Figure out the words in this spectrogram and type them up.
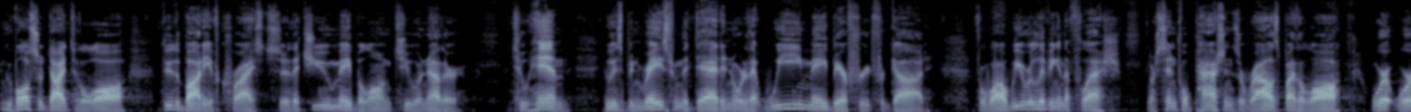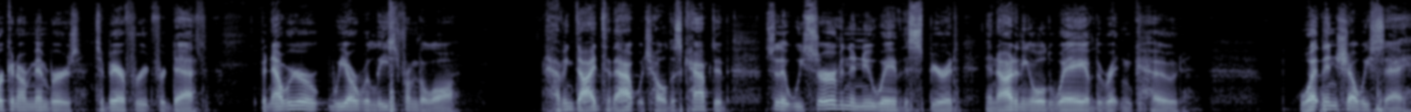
we've also died to the law through the body of Christ, so that you may belong to another, to him who has been raised from the dead, in order that we may bear fruit for God. For while we were living in the flesh, our sinful passions aroused by the law were at work in our members to bear fruit for death. But now we are, we are released from the law, having died to that which held us captive, so that we serve in the new way of the Spirit and not in the old way of the written code. What then shall we say?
